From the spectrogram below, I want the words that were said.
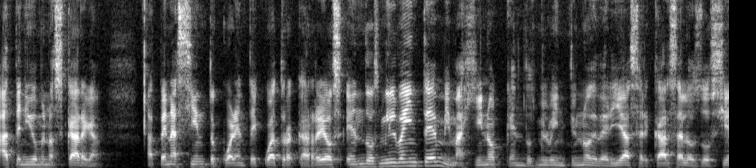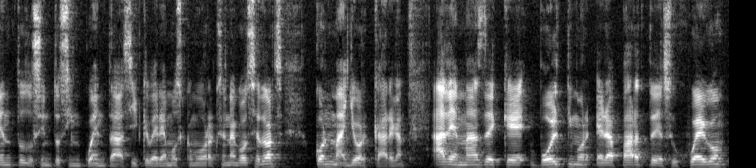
ha tenido menos carga apenas 144 acarreos en 2020. Me imagino que en 2021 debería acercarse a los 200, 250. Así que veremos cómo reacciona Gus Edwards con mayor carga. Además de que Baltimore era parte de su juego.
